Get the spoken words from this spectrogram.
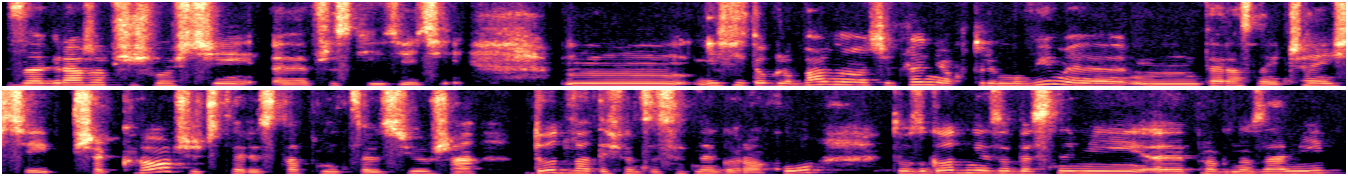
zagraża przyszłości e, wszystkich dzieci. Mm, jeśli to globalne ocieplenie, o którym mówimy mm, teraz najczęściej, przekroczy 4 stopnie Celsjusza do 2100 roku, to zgodnie z obecnymi e, prognozami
